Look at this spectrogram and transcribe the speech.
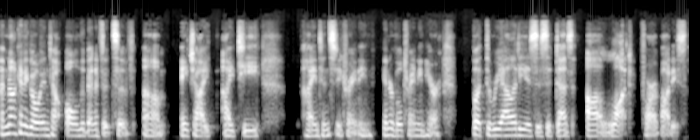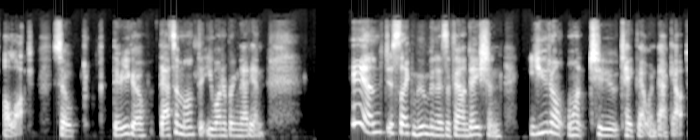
I'm not going to go into all the benefits of um, HIIT, high intensity training, interval training here, but the reality is, is it does a lot for our bodies, a lot. So there you go. That's a month that you want to bring that in. And just like movement as a foundation, you don't want to take that one back out.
